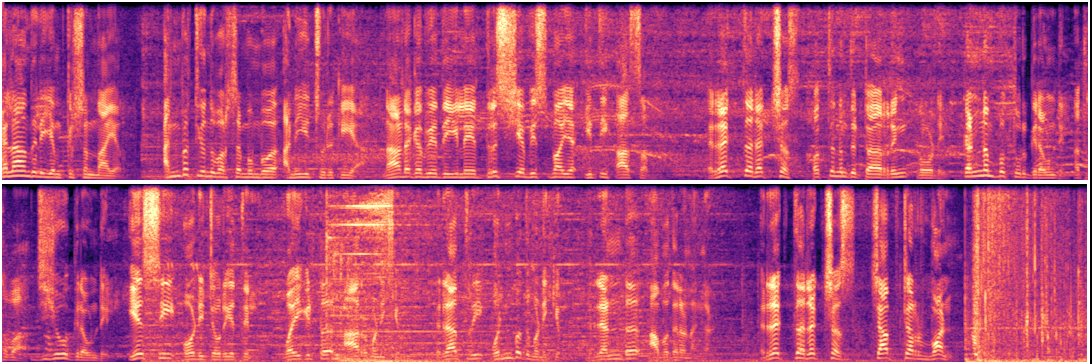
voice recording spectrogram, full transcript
കലാനിലയം കൃഷ്ണൻ നായർ. അൻപത്തിയൊന്ന് വർഷം മുമ്പ് അണിയിച്ചൊരുക്കിയ നാടകവേദിയിലെ ദൃശ്യവിസ്മയ ഇതിഹാസം രക്തരക്ഷസ് പത്തനംതിട്ട റിംഗ് റോഡിൽ കണ്ണമ്പത്തൂർ ഗ്രൗണ്ടിൽ അഥവാ ജിയോ ഗ്രൗണ്ടിൽ എ സി ഓഡിറ്റോറിയത്തിൽ വൈകിട്ട് ആറു മണിക്കും രാത്രി ഒൻപത് മണിക്കും രണ്ട് അവതരണങ്ങൾ. Raktharakshas chapter one.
